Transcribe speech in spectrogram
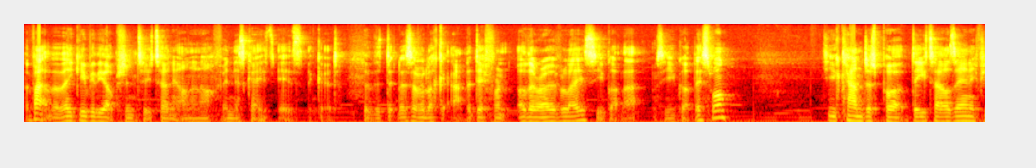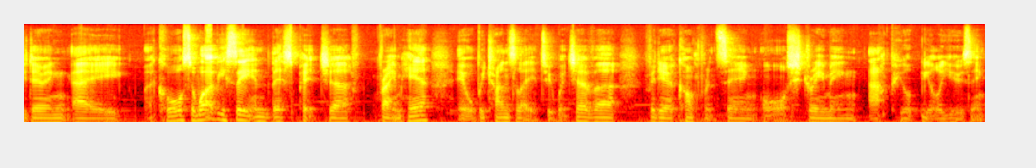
the fact that they give you the option to turn it on and off in this case is good. So the, let's have a look at the different other overlays. So you've got that. So you've got this one. You can just put details in if you're doing a, a course. So whatever you see in this picture frame here, it will be translated to whichever video conferencing or streaming app you're, you're using.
